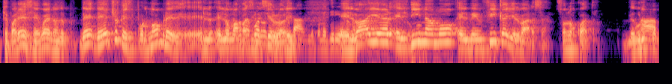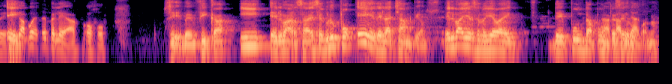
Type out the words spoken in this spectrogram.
¿Te parece? Bueno, de, de, hecho que es por nombre, es, lo más fácil decirlo ahorita. el Bayern, el Dinamo, el Benfica y el Barça, son los cuatro grupo ah, Benfica e. puede ser pelea, ojo. Sí, Benfica y el Barça, es el grupo E de la Champions. El Bayern se lo lleva de, punta a punta ah, ese grupo, ¿no?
